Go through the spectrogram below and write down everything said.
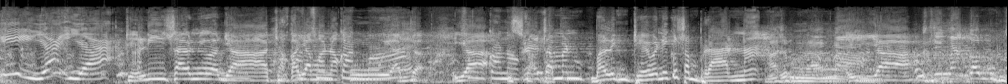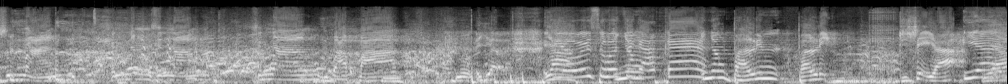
Iya, iya. Delisa ini ya jaga yang Sungkan, Mak. ya. Sungkan nek sampean baling dhewe niku sembrana. Ah, sembrana. Iya. Mesti nak kon kudu senang. Senang, senang. Senang di papat. Iya. Ya wis, wis, Inyong- kakek. Inyong balin balik dhisik ya. Iya. Ya,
